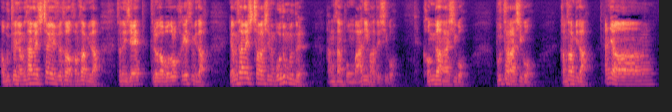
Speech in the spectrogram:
아무튼 영상을 시청해주셔서 감사합니다. 저는 이제 들어가 보도록 하겠습니다. 영상을 시청하시는 모든 분들 항상 복 많이 받으시고 건강하시고 무탈하시고 감사합니다. 안녕.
